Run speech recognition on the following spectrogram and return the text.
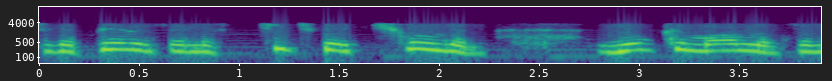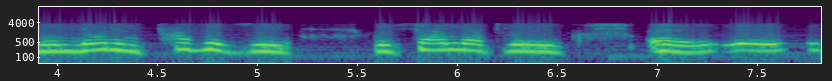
to the parents, they must teach their children your commandments. And then, Lord, in Proverbs, we, we found that we, uh, uh,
